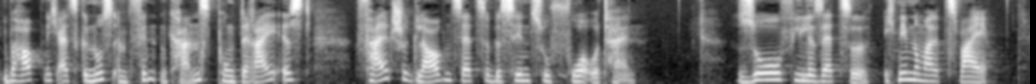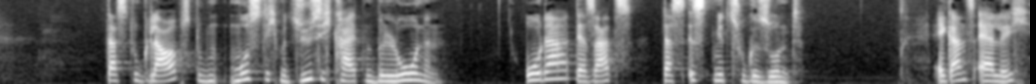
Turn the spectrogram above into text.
überhaupt nicht als Genuss empfinden kannst. Punkt drei ist falsche Glaubenssätze bis hin zu Vorurteilen. So viele Sätze. Ich nehme nur mal zwei. Dass du glaubst, du musst dich mit Süßigkeiten belohnen. Oder der Satz, das ist mir zu gesund. Ey, ganz ehrlich,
